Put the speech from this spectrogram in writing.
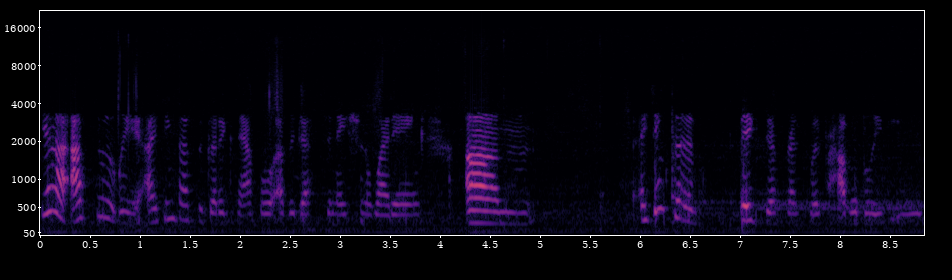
Yeah, absolutely. I think that's a good example of a destination wedding. Um, I think the big difference would probably be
